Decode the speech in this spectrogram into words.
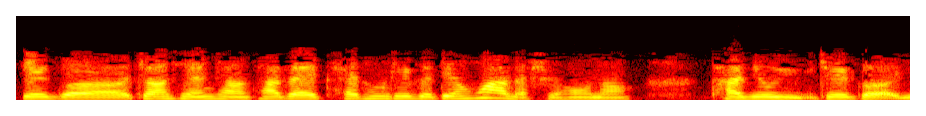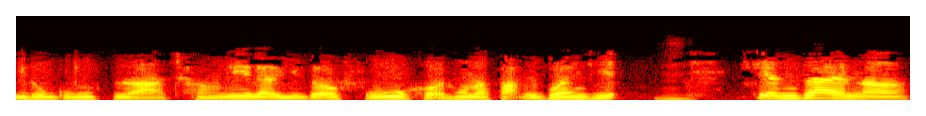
这个张先生他在开通这个电话的时候呢，他就与这个移动公司啊成立了一个服务合同的法律关系。嗯。现在呢，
